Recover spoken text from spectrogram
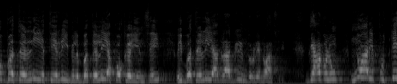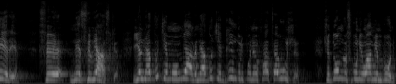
o bătălie teribilă, bătălia pocăinței, îi bătălia de la gândurile noastre. Diavolul nu are putere să ne sâlească. El ne aduce momeală, ne aduce gânduri până în fața ușă. Și Domnul spune, oameni buni,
